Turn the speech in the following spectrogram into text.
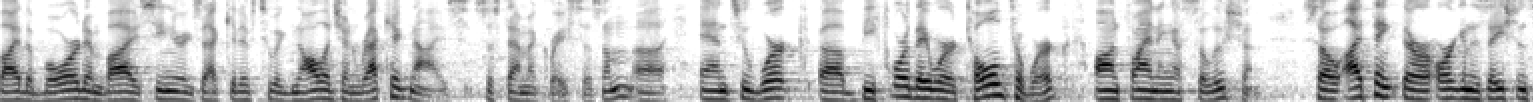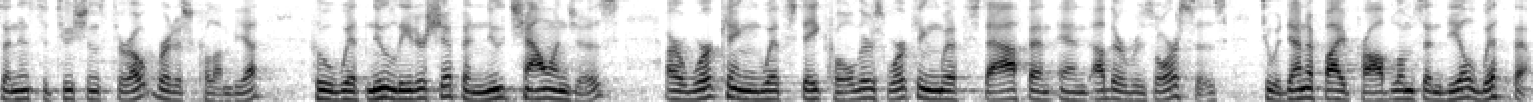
by the board and by senior executives to acknowledge and recognize systemic racism uh, and to work uh, before they were told to work on finding a solution. So I think there are organizations and institutions throughout British Columbia who, with new leadership and new challenges, are working with stakeholders, working with staff and, and other resources to identify problems and deal with them.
